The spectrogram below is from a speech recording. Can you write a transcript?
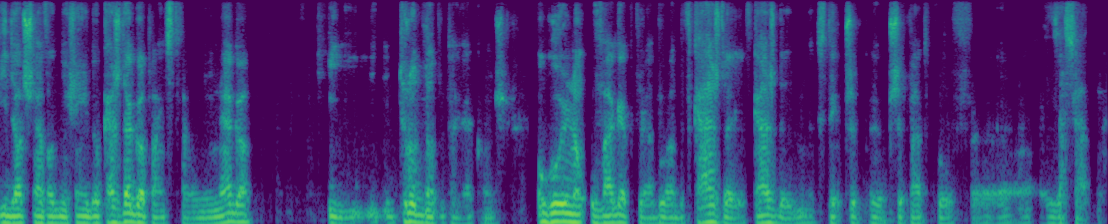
widoczna w odniesieniu do każdego państwa unijnego i, trudno tutaj jakąś ogólną uwagę, która byłaby w każdej, w każdym z tych przy, przypadków e, zasadna.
